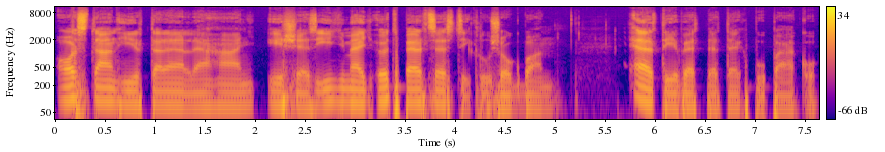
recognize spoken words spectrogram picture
Aztán hirtelen lehány, és ez így megy 5 perces ciklusokban. Eltévedtetek, pupákok.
